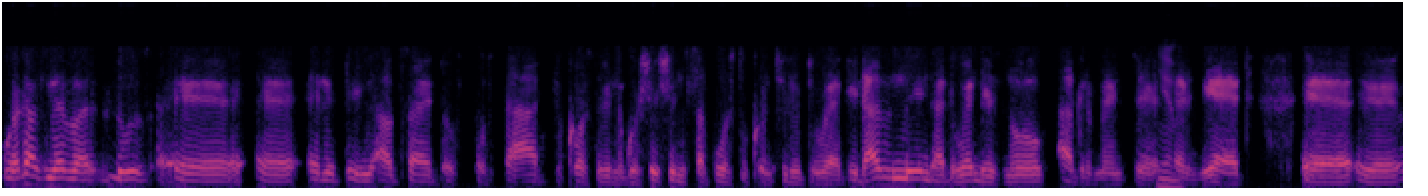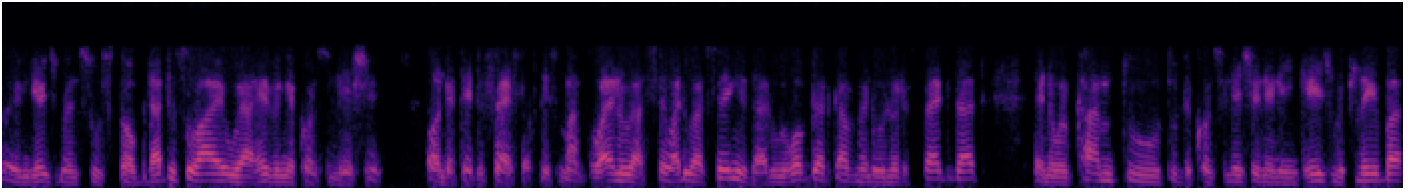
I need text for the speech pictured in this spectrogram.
Workers never lose uh, uh, anything outside of, of, that because the negotiation is supposed to continue to work. It doesn't mean that when there's no agreement uh, yeah. yet, uh, uh, engagements will stop. That is why we are having a conciliation on the 31st of this month. While we are say, what we are saying is that we hope that government will respect that and will come to, to the conciliation and engage with labor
